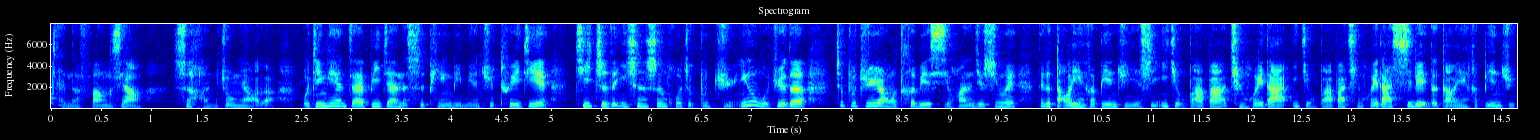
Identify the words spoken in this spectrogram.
展的方向。是很重要的。我今天在 B 站的视频里面去推荐《机智的医生生活》这部剧，因为我觉得这部剧让我特别喜欢的，就是因为那个导演和编剧也是一九八八，请回答一九八八，请回答系列的导演和编剧，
